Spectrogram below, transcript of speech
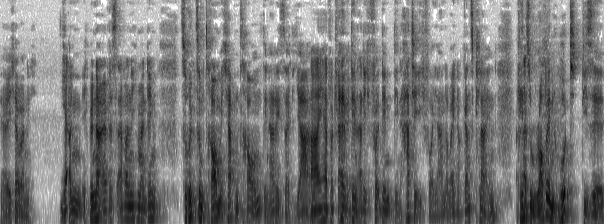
ja, ich aber nicht. Ja. Ich bin, ich bin da, das ist einfach nicht mein Ding. Zurück zum Traum. Ich habe einen Traum, den hatte ich seit Jahren. I have a dream. Äh, den hatte ich vor, den, den hatte ich vor Jahren, da war ich noch ganz klein. Kennst du Robin Hood, diese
